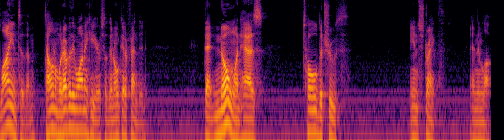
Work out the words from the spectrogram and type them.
lying to them, telling them whatever they want to hear so they don't get offended, that no one has told the truth in strength and in love.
